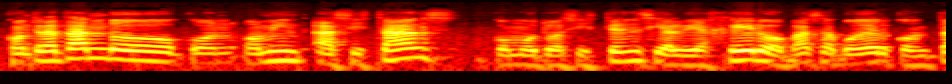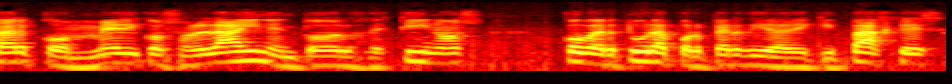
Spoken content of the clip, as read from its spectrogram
Contratando con Omint Assistance como tu asistencia al viajero, vas a poder contar con médicos online en todos los destinos, cobertura por pérdida de equipajes,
